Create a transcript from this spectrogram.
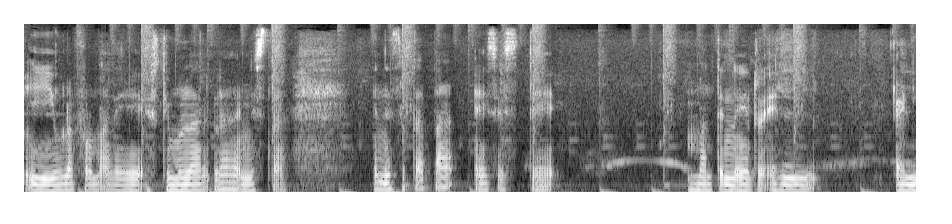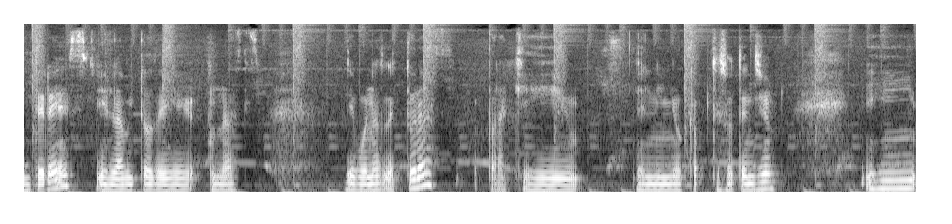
Y una forma de estimularla en esta en esta etapa es este mantener el, el interés y el hábito de unas de buenas lecturas para que el niño capte su atención y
